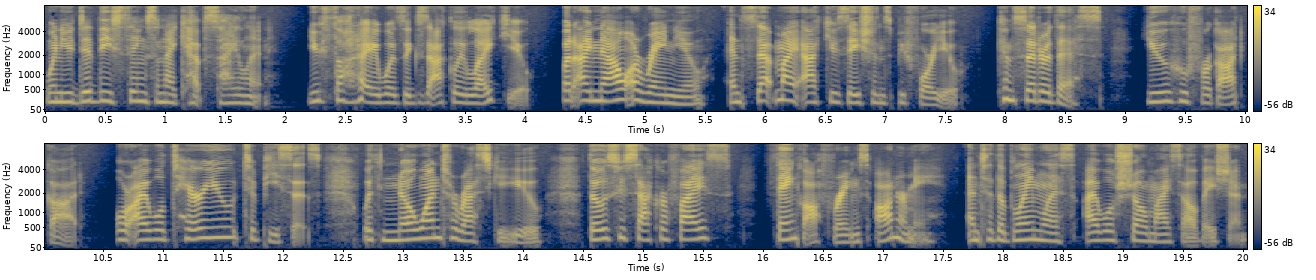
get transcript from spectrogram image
When you did these things and I kept silent, you thought I was exactly like you. But I now arraign you and set my accusations before you. Consider this, you who forgot God, or I will tear you to pieces, with no one to rescue you. Those who sacrifice thank offerings honor me, and to the blameless I will show my salvation.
